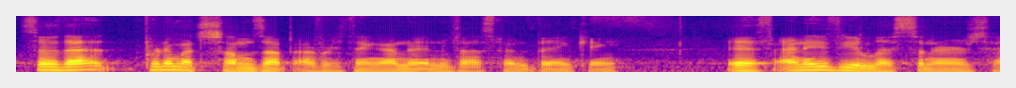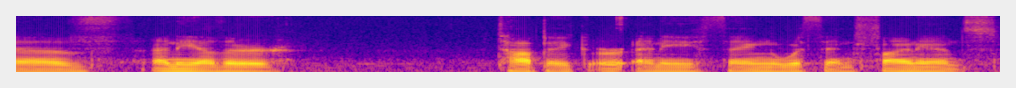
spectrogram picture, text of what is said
So that pretty much sums up everything on investment banking. If any of you listeners have any other topic or anything within finance,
